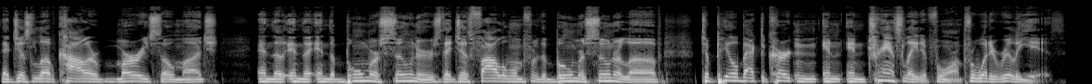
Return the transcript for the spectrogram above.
that just love Kyler Murray so much and the and the and the boomer sooners that just follow him from the boomer sooner love to peel back the curtain and and translate it for him for what it really is.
